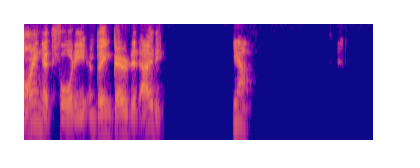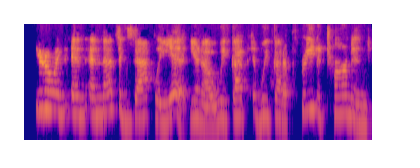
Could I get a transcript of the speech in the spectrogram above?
dying at 40 and being buried at 80 yeah. You know and and and that's exactly it. You know we've got we've got a predetermined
